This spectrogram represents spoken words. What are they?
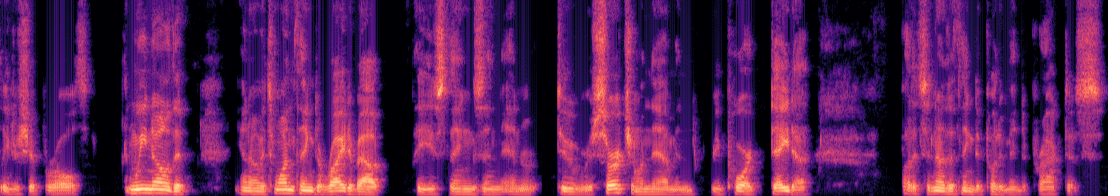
leadership roles. And we know that, you know, it's one thing to write about these things and, and do research on them and report data, but it's another thing to put them into practice.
